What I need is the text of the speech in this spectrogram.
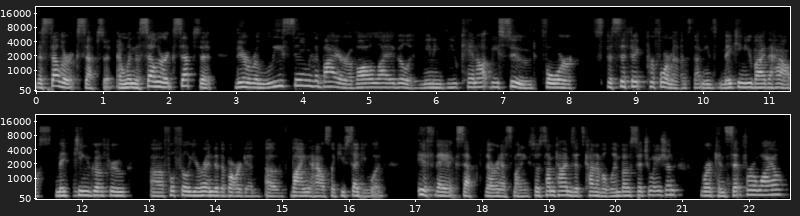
the seller accepts it. And when the seller accepts it they're releasing the buyer of all liability meaning you cannot be sued for specific performance. That means making you buy the house making you go through uh, fulfill your end of the bargain of buying the house like you said you would if they accept the earnest money. So sometimes it's kind of a limbo situation where it can sit for a while.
